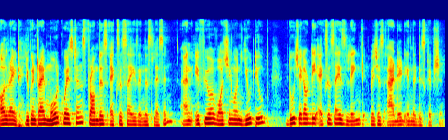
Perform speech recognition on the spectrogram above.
Alright, you can try more questions from this exercise in this lesson. And if you are watching on YouTube, do check out the exercise link which is added in the description.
